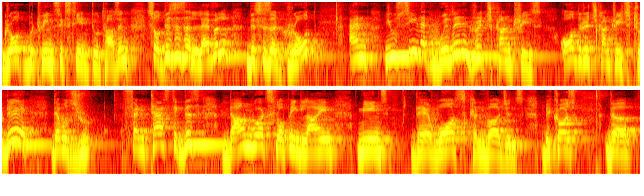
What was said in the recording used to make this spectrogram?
growth between 60 and 2000. So this is a level, this is a growth. And you see that within rich countries, all the rich countries today, there was fantastic. This downward sloping line means there was convergence because the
